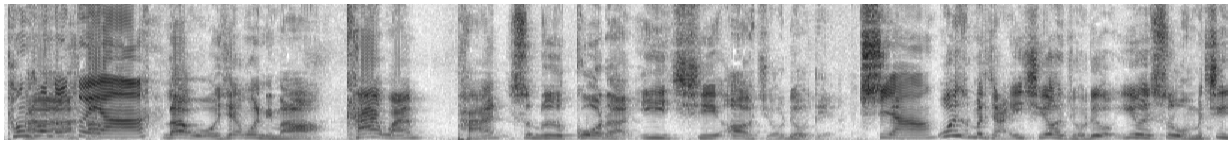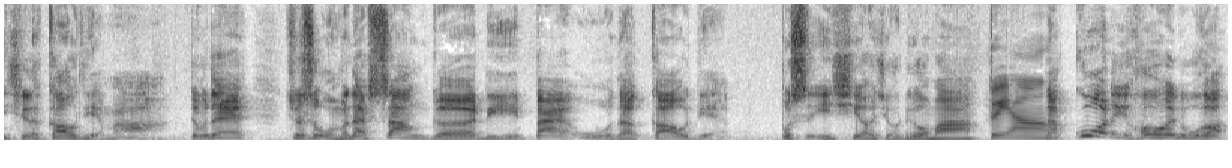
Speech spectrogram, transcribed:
通通都对啊，啊。那我先问你们啊，开完盘是不是过了一七二九六点？是啊。为什么讲一七二九六？因为是我们近期的高点嘛，对不对？就是我们的上个礼拜五的高点。不是一七二九六吗？对呀、啊。那过了以后会如何？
